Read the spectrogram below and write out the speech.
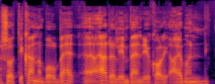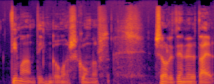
soitti Cannonball Band, Adelin bändi, joka oli aivan timantin kovassa kunnossa. Se oli tehnyt jotain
